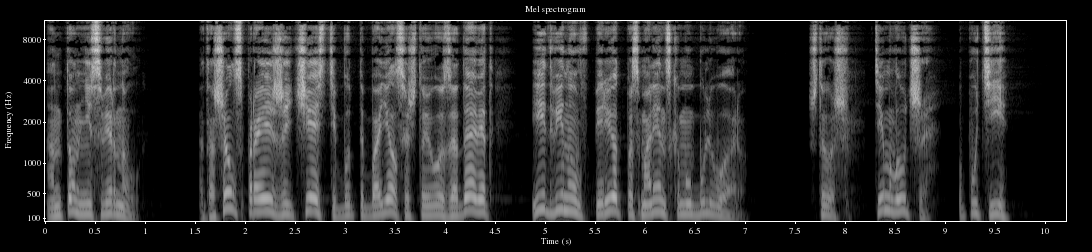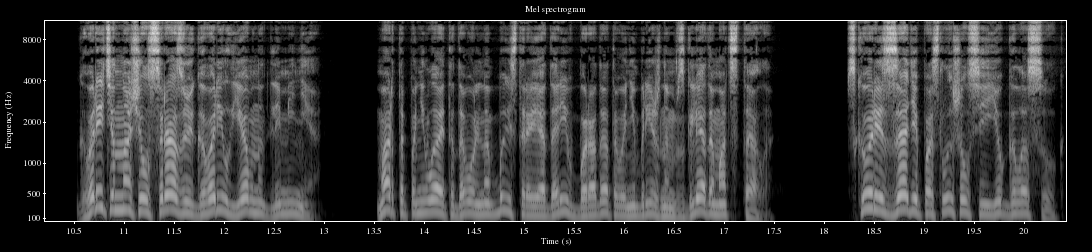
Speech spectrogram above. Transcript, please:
Антон не свернул. Отошел с проезжей части, будто боялся, что его задавят, и двинул вперед по Смоленскому бульвару. Что ж, тем лучше. По пути. Говорить он начал сразу и говорил явно для меня. Марта поняла это довольно быстро и, одарив Бородатого небрежным взглядом, отстала. Вскоре сзади послышался ее голосок.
